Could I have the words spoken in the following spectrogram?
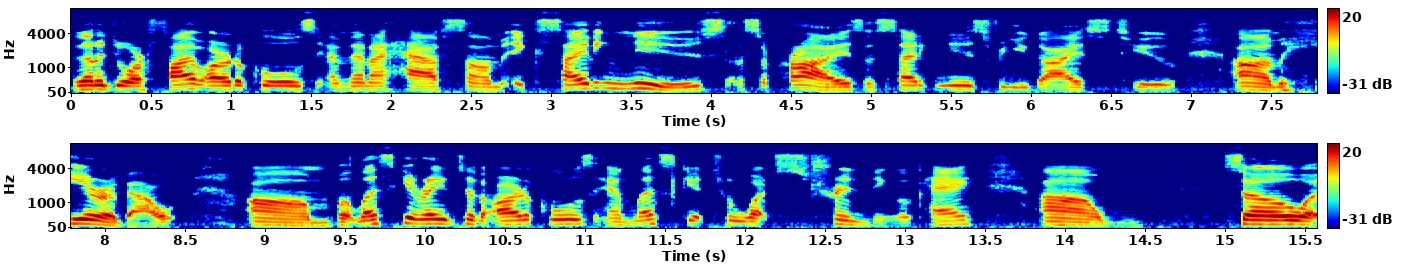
we're gonna do our five articles, and then I have some exciting news, a surprise, exciting news for you guys to um, hear about. Um, but let's get right into the articles and let's get to what's trending, okay? Um, so,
